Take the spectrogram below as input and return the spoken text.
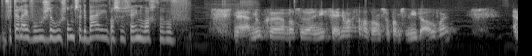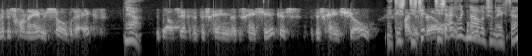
vertel even, hoe, ze, hoe stond ze erbij? Was ze zenuwachtig? Of... Nee, Anouk eh, was eh, niet zenuwachtig, althans zo kwam ze niet over. En het is gewoon een hele sobere act. Ja. Ik wil zeggen, het is geen, het is geen circus, het is geen show. Nee, het, is, het, is, het is wel- eigenlijk nauwelijks een act, hè?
